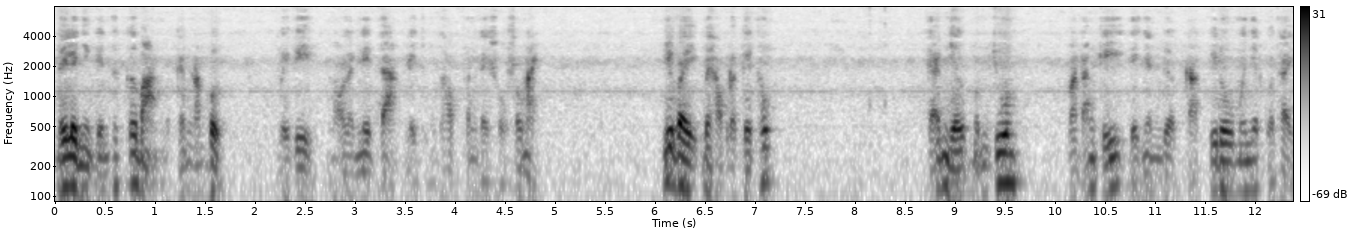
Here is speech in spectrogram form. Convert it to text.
đây là những kiến thức cơ bản mà các em nắm vững bởi vì nó là nền tảng để chúng ta học phần đại số sau này. Như vậy, bài học đã kết thúc. Các em nhớ bấm chuông và đăng ký để nhận được các video mới nhất của thầy.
